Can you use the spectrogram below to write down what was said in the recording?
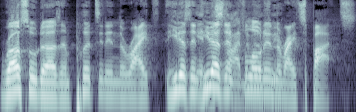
Russell does and puts it in the right. He doesn't. In he doesn't float in the right spots.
